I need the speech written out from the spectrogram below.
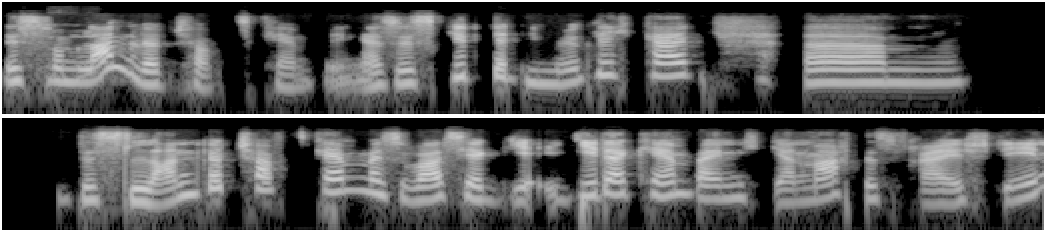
ist vom Landwirtschaftscamping. Also es gibt ja die Möglichkeit, ähm, das Landwirtschaftscamp, also was ja jeder Camp eigentlich gern macht, ist frei stehen.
